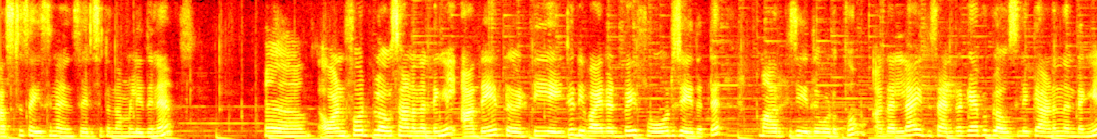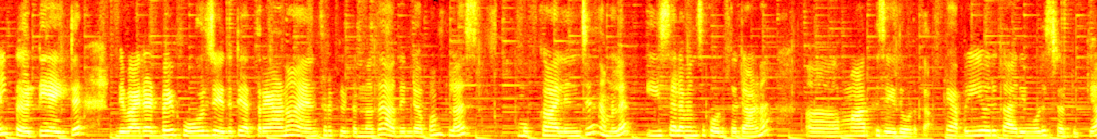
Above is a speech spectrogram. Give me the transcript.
ബസ്റ്റ് സൈസിനനുസരിച്ചിട്ട് നമ്മൾ ഇതിന് വൺ ഫോർത്ത് ബ്ലൗസ് ആണെന്നുണ്ടെങ്കിൽ അതേ thirty eight divided by four ചെയ്തിട്ട് മാർക്ക് ചെയ്ത് കൊടുക്കും. അതല്ല ഇത് സെന്റർ ഗ്യാപ്പ് ബ്ലൗസിലേക്ക് ആണെന്നുണ്ടെങ്കിൽ thirty eight divided by four ചെയ്തിട്ട് എത്രയാണോ ആൻസർ കിട്ടുന്നത് അതിന്റെ ഒപ്പം പ്ലസ് മുക്കാലിഞ്ച് നമ്മൾ ഈ സെലവൻസ് കൊടുത്തിട്ടാണ് മാർക്ക് ചെയ്ത് കൊടുക്കുക. ഓക്കെ അപ്പോൾ ഈ ഒരു കാര്യം കൂടി ശ്രദ്ധിക്കുക.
